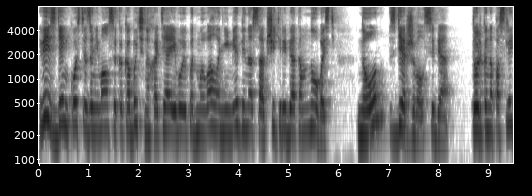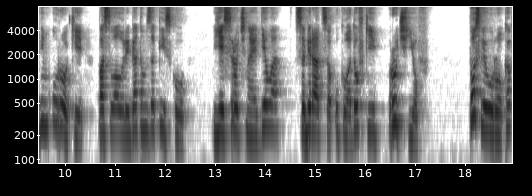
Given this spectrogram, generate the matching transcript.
Весь день Костя занимался как обычно, хотя его и подмывало немедленно сообщить ребятам новость. Но он сдерживал себя. Только на последнем уроке послал ребятам записку. Есть срочное дело – собираться у кладовки Ручьев. После уроков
